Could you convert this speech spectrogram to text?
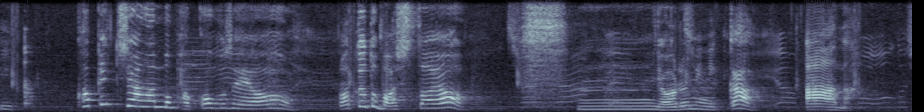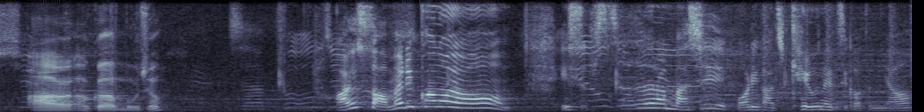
이 커피 취향 한번 바꿔보세요. 라떼도 맛있어요. 음, 여름이니까 아나. 아, 아까 뭐죠? 아이스 아메리카노요. 이 씁쓸한 맛이 머리가 아주 개운해지거든요.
